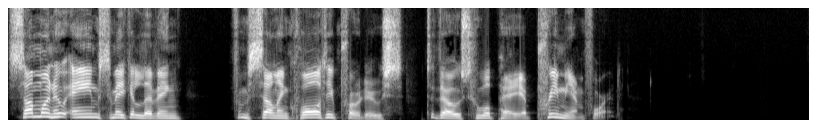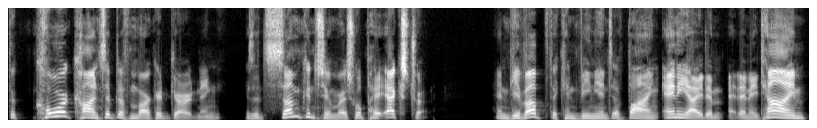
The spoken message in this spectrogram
Someone who aims to make a living from selling quality produce to those who will pay a premium for it. The core concept of market gardening is that some consumers will pay extra and give up the convenience of buying any item at any time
